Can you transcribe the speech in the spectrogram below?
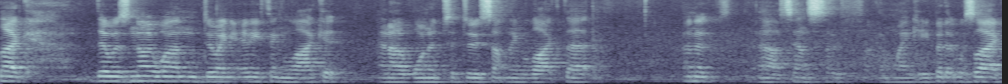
Like, there was no one doing anything like it, and I wanted to do something like that. And it, oh, it sounds so fucking wanky, but it was like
